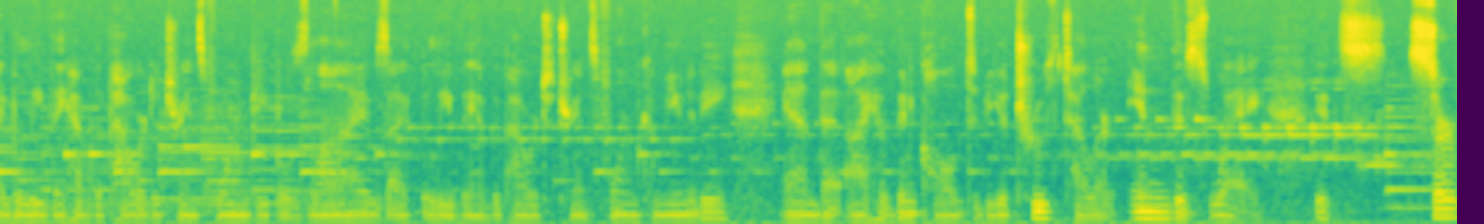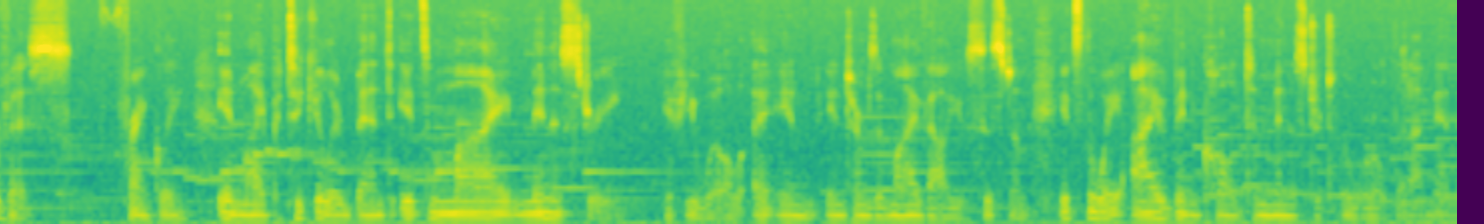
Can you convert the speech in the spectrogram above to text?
I believe they have the power to transform people's lives. I believe they have the power to transform community, and that I have been called to be a truth teller in this way. It's service, frankly, in my particular bent. It's my ministry, if you will, uh, in, in terms of my value system. It's the way I've been called to minister to the world that I'm in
